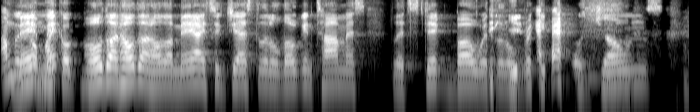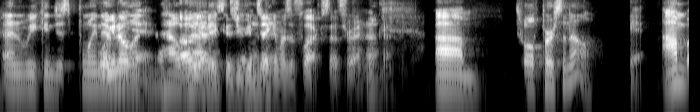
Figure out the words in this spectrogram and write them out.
I'm going to May- go may- hold on, hold on, hold on. May I suggest a little Logan Thomas? Let's stick Bo with little Ricky Yeah. Daniels Jones, and we can just point Well, you know, everyone how oh bad yeah, because you can take is. him as a flex. That's right. Yeah. Okay. Um, twelve personnel. Yeah, I'm.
